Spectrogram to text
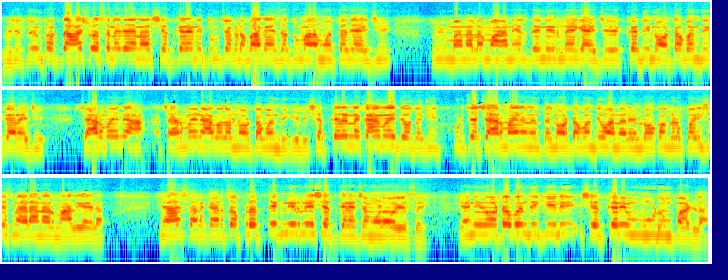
म्हणजे तुम्ही फक्त आश्वासनं देणार शेतकऱ्यांनी तुमच्याकडे बघायचं तुम्हाला मतं द्यायची तुम्ही मनाला मानेल ते निर्णय घ्यायचे कधी नोटाबंदी करायची. चार महिने चार महिने अगोदर नोटाबंदी केली. शेतकऱ्यांना काय माहिती होतं की पुढच्या चार महिन्यानंतर नोटाबंदी होणार आहे आणि लोकांकडे पैसेच नाही राहणार माल घ्यायला. ह्या सरकारचा प्रत्येक निर्णय शेतकऱ्याच्या मुळावर येतोय. यांनी नोटाबंदी केली शेतकरी मोडून पाडला.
